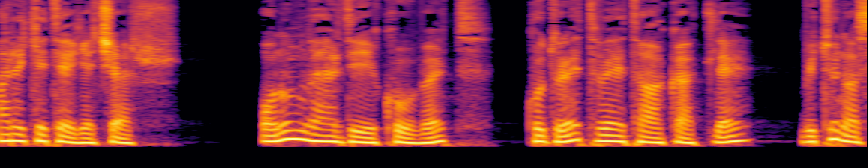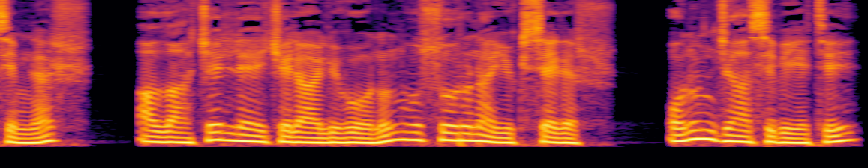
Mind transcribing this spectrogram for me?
harekete geçer. Onun verdiği kuvvet, kudret ve takatle bütün asimler Allah Celle Celaluhu'nun huzuruna yükselir. Onun cazibiyeti,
